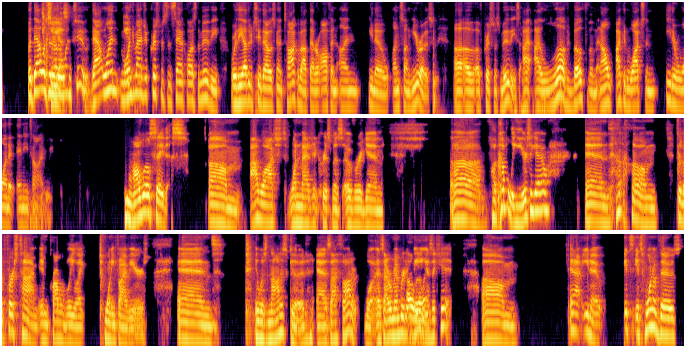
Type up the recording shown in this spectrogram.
But that was so another yes. one too. That one, One Magic Christmas and Santa Claus the movie, were the other two that I was going to talk about that are often un, you know, unsung heroes uh, of, of Christmas movies. I, I loved both of them, and I'll I could watch them either one at any time. I will say this: um, I watched One Magic Christmas over again uh, a couple of years ago, and um, for the first time in probably like 25 years. And it was not as good as I thought it was, as I remembered it oh, being really? as a kid. Um, and I, you know, it's it's one of those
